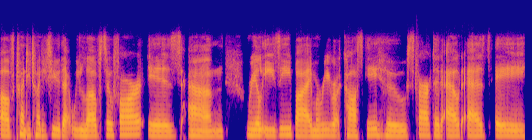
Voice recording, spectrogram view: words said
of 2022 that we love so far is um, Real Easy by Marie Rutkoski, who started out as a,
